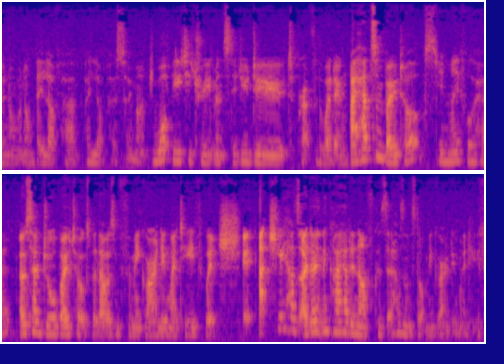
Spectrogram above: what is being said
phenomenal. I love her. I love her so much. What beauty treatments did you do to prep for the wedding? I had some Botox in my forehead. I also had jaw Botox, but that was for me grinding my teeth, which it actually has, I don't think I had enough because it hasn't stopped me grinding my teeth.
